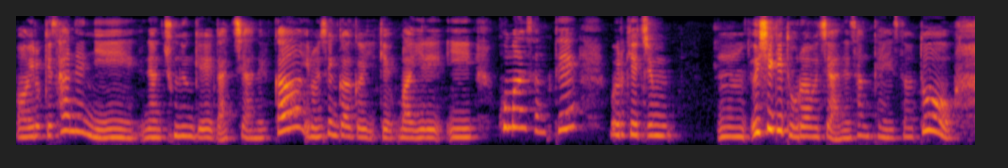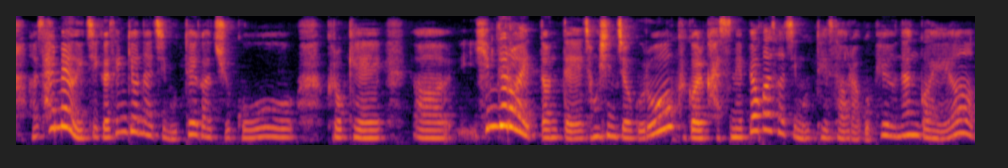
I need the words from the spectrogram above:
어, 이렇게 사느니 그냥 죽는 게 낫지 않을까? 이런 생각을 이게 막 이, 이 코만 상태 뭐 이렇게 좀 음, 의식이 돌아오지 않은 상태에서도 어, 삶의 의지가 생겨나지 못해가지고 그렇게 어, 힘들어했던 때 정신적으로 그걸 가슴에 뼈가 서지 못해서라고 표현한 거예요.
